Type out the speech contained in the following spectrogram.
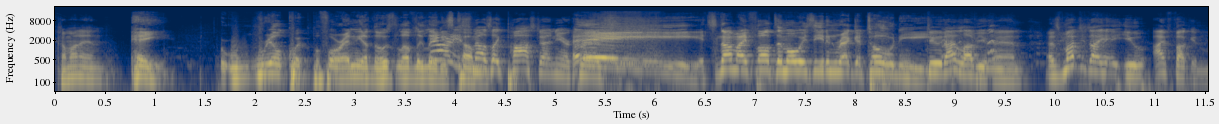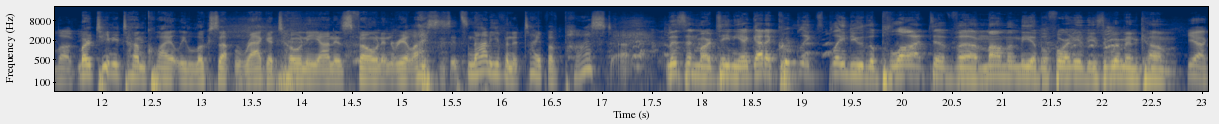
Come on in. Hey, real quick before any of those lovely ladies already come. smells like pasta in here, Chris. hey, it's not my fault. I'm always eating rigatoni. Dude, I love you, man. As much as I hate you, I fucking love you. Martini Tom quietly looks up ragatoni on his phone and realizes it's not even a type of pasta. Listen, Martini, I gotta quickly explain to you the plot of uh, Mamma Mia before any of these women come. Yeah,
